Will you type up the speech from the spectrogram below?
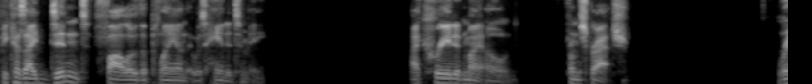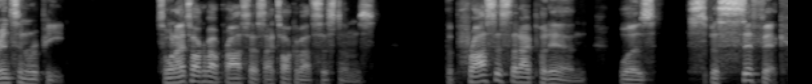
because I didn't follow the plan that was handed to me. I created my own from scratch. Rinse and repeat. So when I talk about process, I talk about systems. The process that I put in was specific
